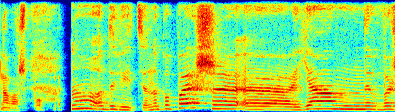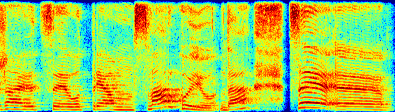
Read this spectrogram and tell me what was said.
на ваш погляд? Ну, дивіться, ну, по-перше, е, я не вважаю це от прям сваркою. Да? Це е,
